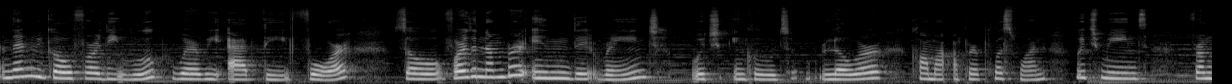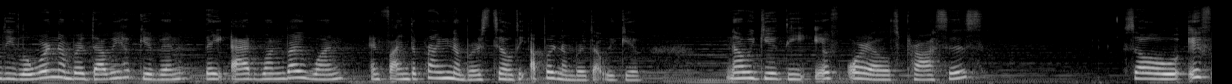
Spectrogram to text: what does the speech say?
And then we go for the loop where we add the for. So for the number in the range, which includes lower comma upper plus 1 which means from the lower number that we have given they add one by one and find the prime numbers till the upper number that we give. Now we give the if or else process. So if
